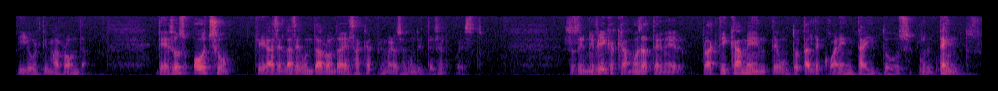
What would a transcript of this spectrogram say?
y, última ronda. De esos 8 que hacen la segunda ronda, le saca el primero, segundo y tercer puesto. Eso significa que vamos a tener prácticamente un total de 42 intentos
